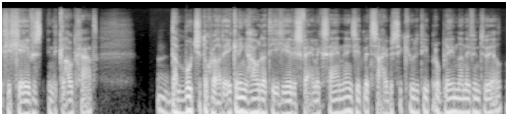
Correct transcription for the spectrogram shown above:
gegevens in de cloud gaat, dan moet je toch wel rekening houden dat die gegevens veilig zijn. Je zit met cybersecurity probleem dan eventueel.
